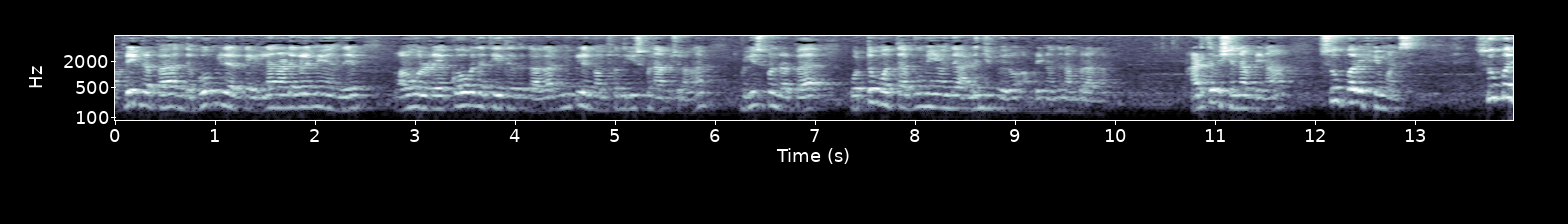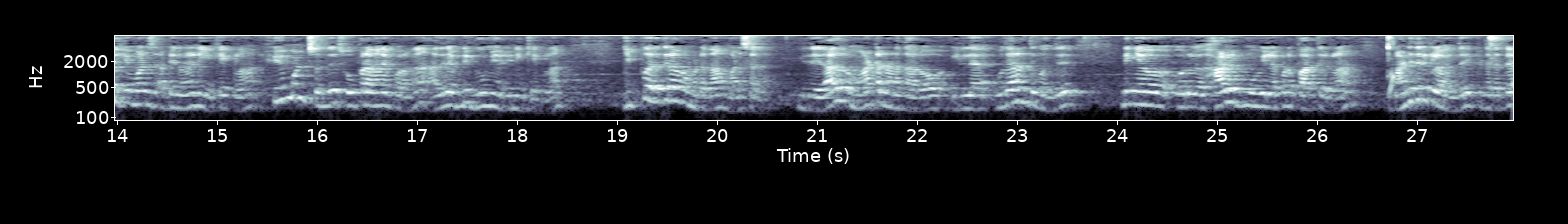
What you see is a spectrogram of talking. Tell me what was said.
அப்படின்றப்ப இந்த பூமியில இருக்க எல்லா நாடுகளுமே வந்து அவங்களுடைய கோபத்தை தீர்த்ததுக்காக நியூக்ளியர் பம்ப்ஸ் வந்து யூஸ் பண்ண ஆரம்பிச்சிருவாங்க. யூஸ் பண்றப்ப ஒட்டுமொத்த பூமியை வந்து அழிஞ்சு போயிடும் அப்படின்னு வந்து நம்புறாங்க. அடுத்த விஷயம் என்ன அப்படின்னா சூப்பர் ஹியூமன்ஸ் சூப்பர் ஹியூமன்ஸ் அப்படின்னு நீங்க கேட்கலாம். ஹியூமன்ஸ் வந்து சூப்பராக தானே போறாங்க. அதுல எப்படி பூமி அப்படின்னு நீங்க கேட்கலாம். இப்ப இருக்கிறவங்க மட்டும் தான் மனுஷங்க. இதுல ஏதாவது ஒரு மாற்றம் நடந்தாலோ இல்ல உதாரணத்துக்கு வந்து நீங்க ஒரு ஹாலிவுட் மூவில கூட பார்த்துருக்கலாம். மனிதர்களை வந்து கிட்டத்தட்ட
